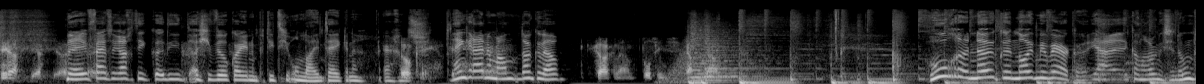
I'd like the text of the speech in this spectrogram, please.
ja, ja, ja. Nee, 538, die, die, als je wil kan je een petitie online tekenen. Ergens. Okay. Henk Reinerman, dank u wel. Graag gedaan. Tot ziens. Hoeren, neuken, nooit meer werken. Ja, ik kan er ook niks aan doen.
